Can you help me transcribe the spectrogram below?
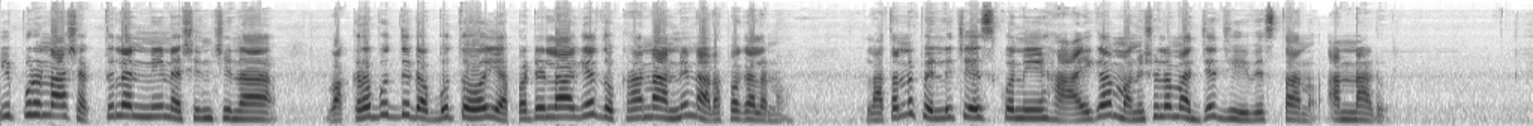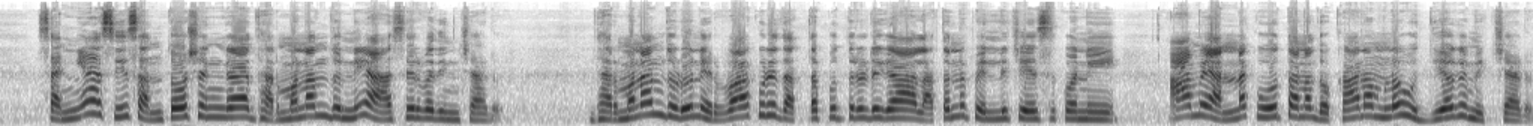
ఇప్పుడు నా శక్తులన్నీ నశించిన వక్రబుద్ధి డబ్బుతో ఎప్పటిలాగే దుకాణాన్ని నడపగలను. లతను పెళ్ళి చేసుకుని హాయిగా మనుషుల మధ్య జీవిస్తాను అన్నాడు. సన్యాసి సంతోషంగా ధర్మనందుణ్ణి ఆశీర్వదించాడు. ధర్మనందుడు నిర్వాకుడి దత్తపుత్రుడిగా లతను పెళ్ళి చేసుకొని ఆమె అన్నకు తన దుకాణంలో ఉద్యోగం ఇచ్చాడు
